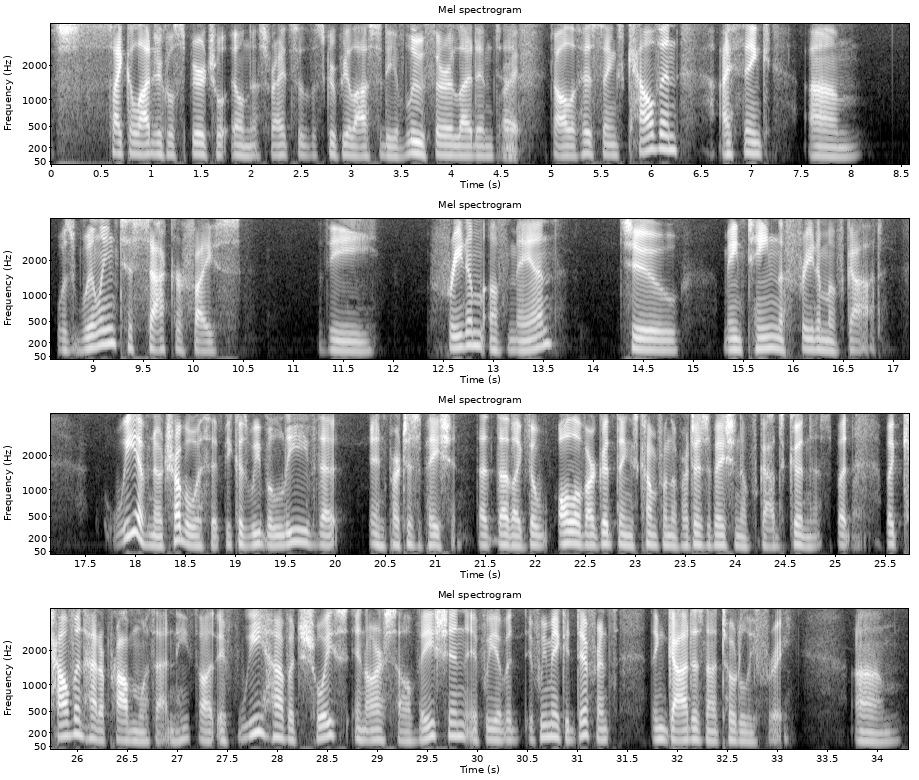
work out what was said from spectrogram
psychological spiritual illness right so the scrupulosity of luther led him to Right. to all of his things. Calvin, I think, um, was willing to sacrifice the freedom of man to maintain the freedom of God. We have no trouble with it because we believe that in participation that, that like the all of our good things come from the participation of God's goodness. But Right. but Calvin had a problem with that and he thought if we have a choice in our salvation, if we have a if we make a difference, then God is not totally free. Um,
